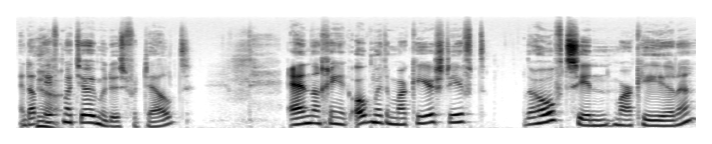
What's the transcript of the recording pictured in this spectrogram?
En dat Ja. heeft Mathieu me dus verteld. En dan ging ik ook met een markeerstift de hoofdzin markeren.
